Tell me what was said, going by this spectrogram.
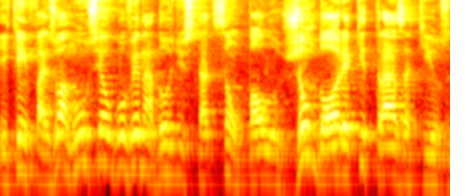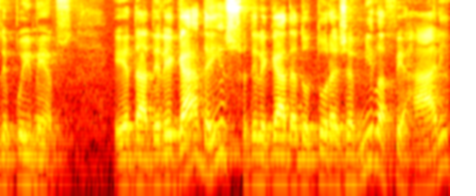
E quem faz o anúncio é o governador do estado de São Paulo, João Dória, que traz aqui os depoimentos é da delegada, é isso? A delegada doutora Jamila Ferrari,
